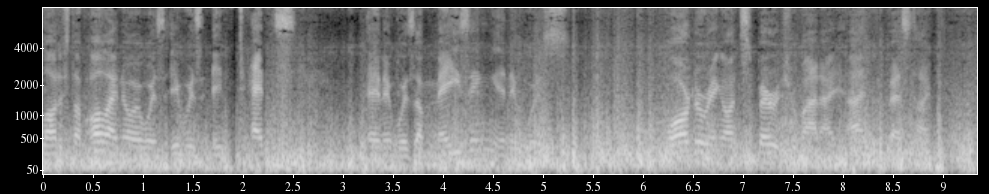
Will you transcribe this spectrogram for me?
lot of stuff. All I know it was it was intense and it was amazing and it was bordering on spiritual, man. I, I had the best time.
